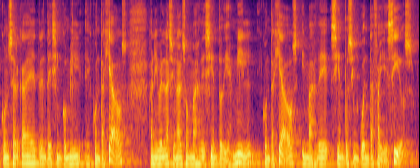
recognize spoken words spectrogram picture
con cerca de 35 mil contagiados. A nivel nacional son más de 110 mil contagiados y más de 150 fallecidos.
